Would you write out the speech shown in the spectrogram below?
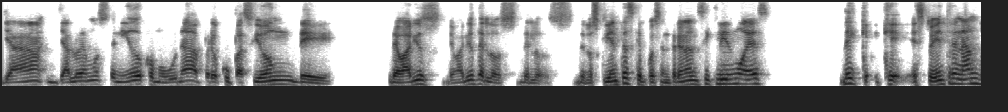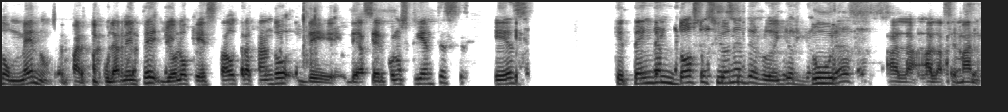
ya, ya lo hemos tenido como una preocupación de, de, varios, de varios de los, de, los, de los clientes que pues entrenan ciclismo es de que, estoy entrenando menos. Particularmente yo lo que he estado tratando de hacer con los clientes es que tengan dos sesiones de rodillas duras a la, a la, semana,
